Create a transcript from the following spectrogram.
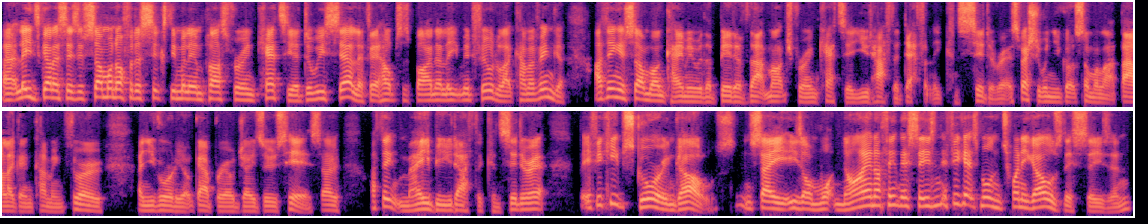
Uh, Leeds Gunner says if someone offered us 60 million plus for Nketiah, do we sell if it helps us buy an elite midfielder like Camavinga? I think if someone came in with a bid of that much for Nketiah, you'd have to definitely consider it, especially when you've got someone like Balogun coming through and you've already got Gabriel Jesus here. So I think maybe you'd have to consider it. But if you keep scoring goals and say he's on what nine, I think this season, if he gets more than 20 goals this season,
